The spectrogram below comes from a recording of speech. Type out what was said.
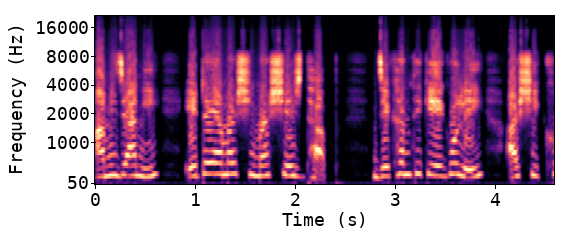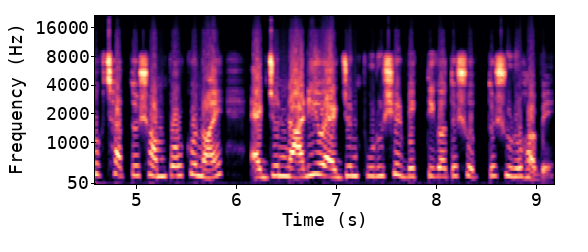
আমি জানি এটাই আমার সীমার শেষ ধাপ। যেখান থেকে এগোলেই আর শিক্ষক ছাত্র সম্পর্ক নয়, একজন নারী ও একজন পুরুষের ব্যক্তিগত সত্য শুরু হবে।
